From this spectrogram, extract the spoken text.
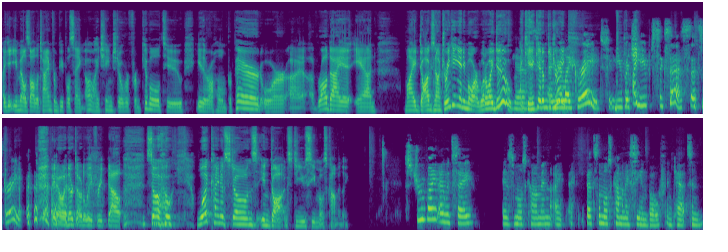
I get emails all the time from people saying, "Oh, I changed over from kibble to either a home prepared or a, a raw diet," and my dog's not drinking anymore. What do I do? Yes. I can't get him to and drink. You're like, great, you've achieved I, success. That's great. I know, and they're totally freaked out. So, yeah. what kind of stones in dogs do you see most commonly? Struvite, I would say, is most common. I, I that's the most common I see in both in cats and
